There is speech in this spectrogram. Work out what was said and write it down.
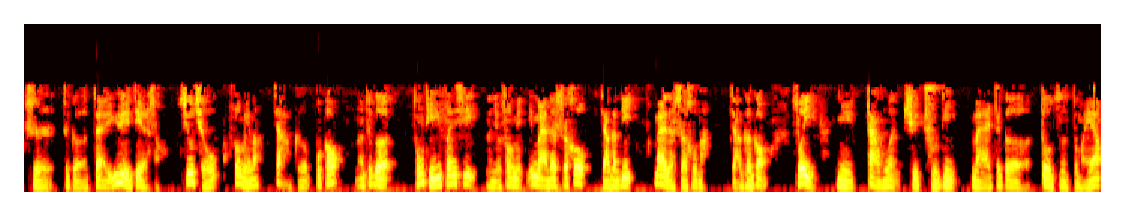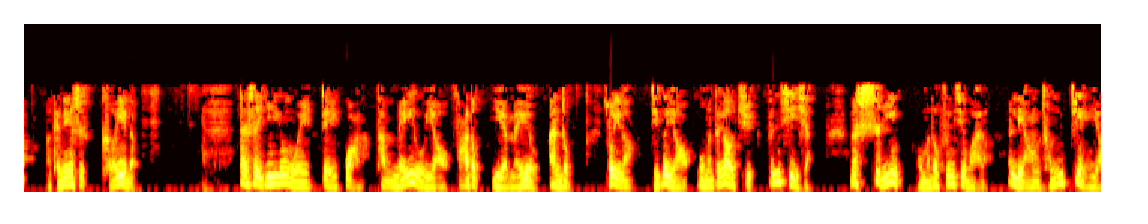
是这个在月界上修求，说明呢价格不高。那这个总体一分析，那就说明你买的时候价格低，卖的时候呢价格高，所以你站稳去出低买这个豆子怎么样？啊，肯定是可以的。但是因为这一卦呢，它没有爻发动，也没有暗动，所以呢，几个爻我们都要去分析一下。那适应我们都分析完了，两重见爻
